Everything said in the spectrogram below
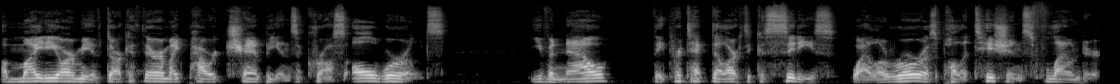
a mighty army of Dark Aetheramite powered champions across all worlds. Even now, they protect Delarctica's cities, while Aurora's politicians flounder.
